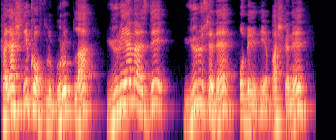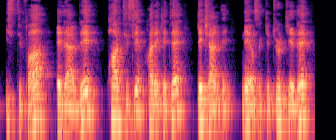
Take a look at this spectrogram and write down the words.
Kalaşnikovlu grupla yürüyemezdi. Yürüse de o belediye başkanı istifa ederdi. Partisi harekete geçerdi. Ne yazık ki Türkiye'de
